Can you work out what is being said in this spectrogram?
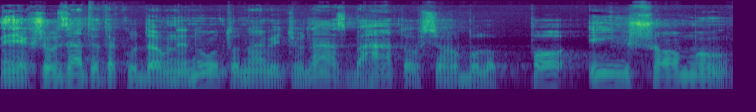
І якщо взяти таку давнину, то навіть у нас багато всього було по-іншому.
